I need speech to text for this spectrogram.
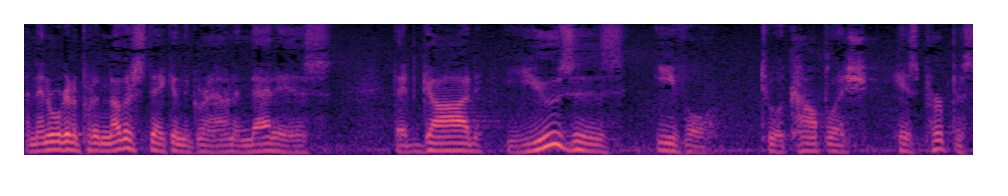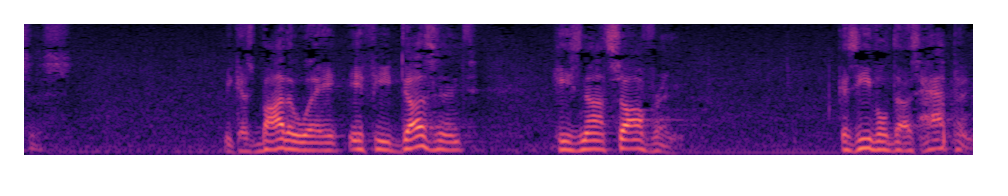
And then we're going to put another stake in the ground, and that is that God uses evil to accomplish his purposes. Because by the way, if he doesn't, he's not sovereign. Because evil does happen.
